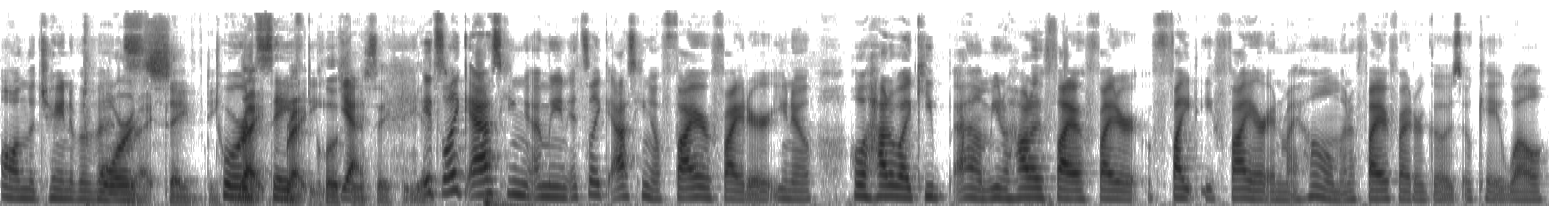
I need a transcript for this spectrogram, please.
on the chain of events. towards safety. towards Right, right, safety. closer to safety, yes. It's like asking. I mean, it's like asking a firefighter. You know, oh, how do I keep? Um, you know, how do a firefighter fight a fire in my home? And a firefighter goes, okay, well,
